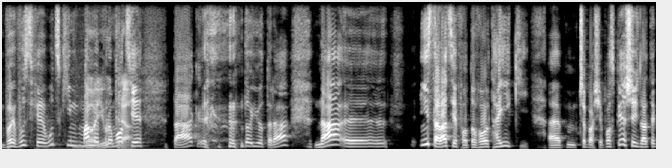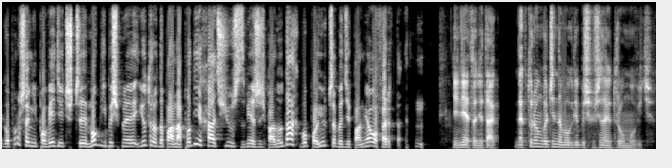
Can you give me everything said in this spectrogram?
w województwie łódzkim do mamy jutra. promocję, tak, do jutra, na y, instalację fotowoltaiki. E, trzeba się pospieszyć, dlatego proszę mi powiedzieć, czy moglibyśmy jutro do pana podjechać, już zmierzyć panu dach, bo pojutrze będzie pan miał ofertę. Nie, nie, to nie tak. Na którą godzinę moglibyśmy się na jutro umówić?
